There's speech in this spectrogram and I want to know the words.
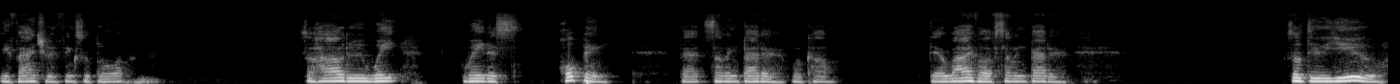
eventually things will blow up. So how do we wait? Wait is hoping that something better will come, the arrival of something better. So, do you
